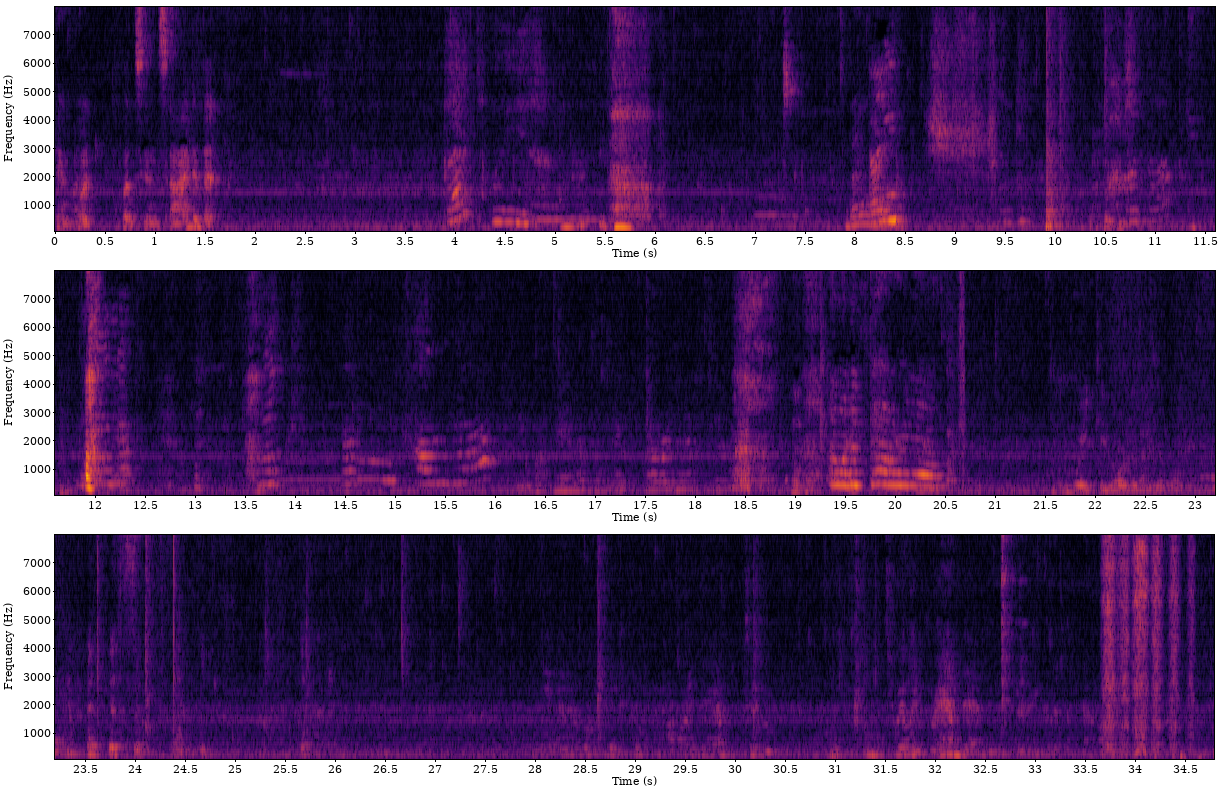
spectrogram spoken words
and what what's inside of it. That's weird. Bella. I want a power nap. Wait till you organize it. it's so funny. It's really granddad who's very good at that. Like, you gonna take a power nap?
